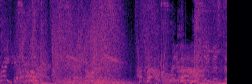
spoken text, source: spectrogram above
Right here! Leave this to!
